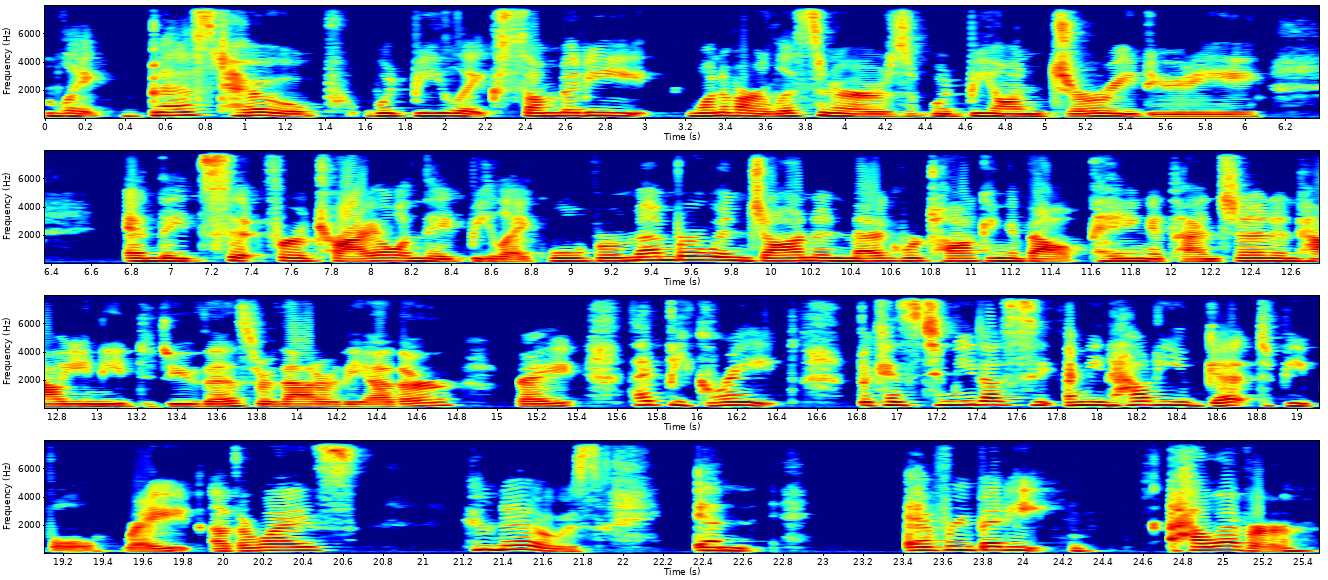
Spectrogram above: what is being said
like best hope would be like somebody one of our listeners would be on jury duty and they'd sit for a trial and they'd be like, Well, remember when John and Meg were talking about paying attention and how you need to do this or that or the other, right? That'd be great. Because to me, that's, I mean, how do you get to people, right? Otherwise, who knows? And everybody, however,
